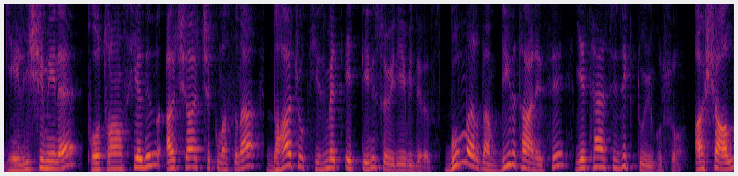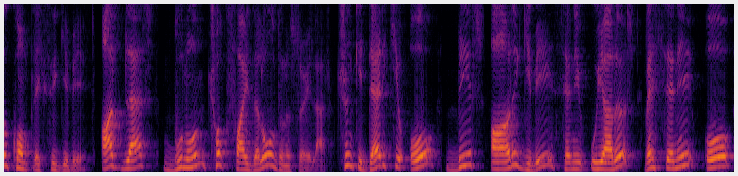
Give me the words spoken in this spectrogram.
gelişimine, potansiyelinin açığa çıkmasına daha çok hizmet ettiğini söyleyebiliriz. Bunlardan bir tanesi yetersizlik duygusu, aşağılık kompleksi gibi. Adler bunun çok faydalı olduğunu söyler. Çünkü der ki o bir ağrı gibi seni uyarır ve seni o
